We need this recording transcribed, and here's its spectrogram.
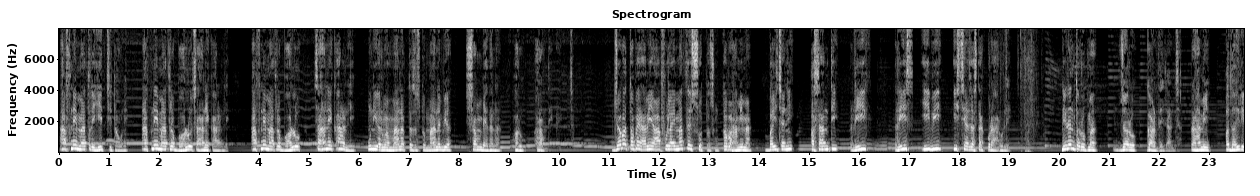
आफ्नै मात्र हित चिताउने आफ्नै मात्र भलो चाहने कारणले आफ्नै मात्र भलो चाहने कारणले उनीहरूमा मानवता जस्तो मानवीय संवेदनाहरू हराउँदै गएको छ। जब तपाईँ हामी आफूलाई मात्रै सोध्दछौँ तब हामीमा बैचनी अशान्ति रिग रिस इबी इच्छा जस्ता कुराहरूले निरन्तर रूपमा ज्वरो गाड्दै जान्छ र हामी अधैर्य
